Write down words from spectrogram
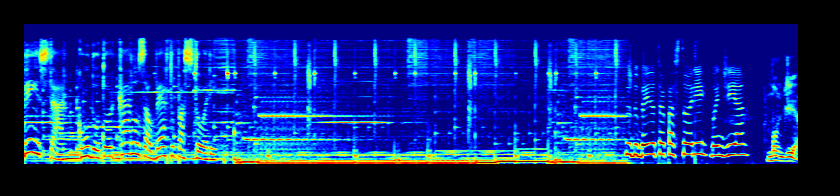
Bem-estar com o Dr. Carlos Alberto Pastore. Tudo bem, doutor Pastore? Bom dia. Bom dia.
